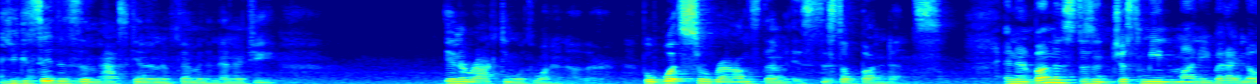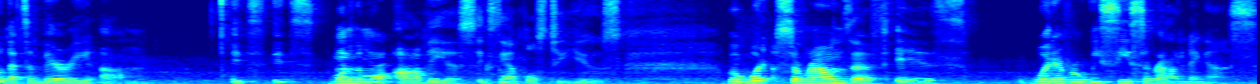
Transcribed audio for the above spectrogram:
You can say this is a masculine and feminine energy interacting with one another but what surrounds them is this abundance. And abundance doesn't just mean money, but I know that's a very, um, it's, it's one of the more obvious examples to use. But what surrounds us is whatever we see surrounding us.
